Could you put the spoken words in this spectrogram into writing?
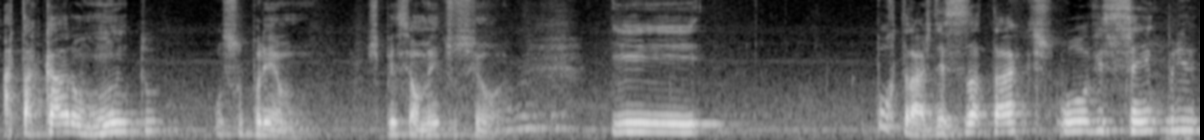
atacaram muito o Supremo especialmente o senhor. E por trás desses ataques houve sempre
